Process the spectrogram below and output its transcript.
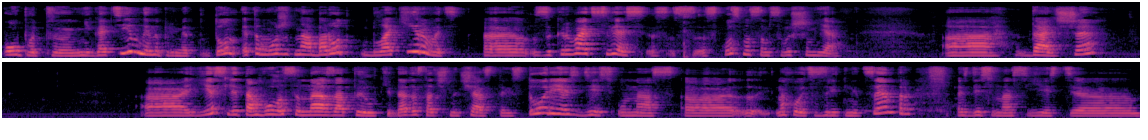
опыт негативный, например, то он, это может, наоборот, блокировать, закрывать связь с, с космосом, с высшим Я. Дальше. А, если там волосы на затылке, да, достаточно частая история. Здесь у нас э, находится зрительный центр, здесь у нас есть э,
